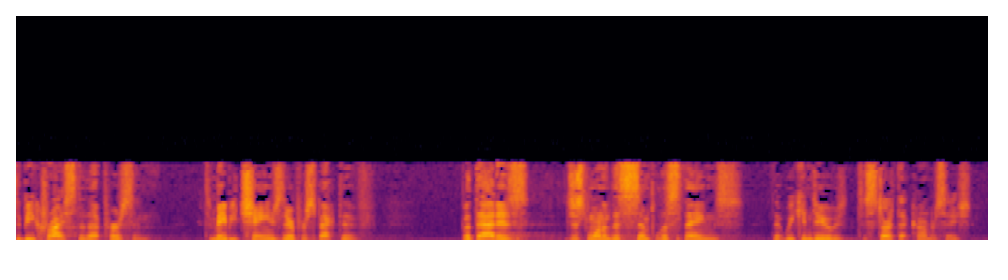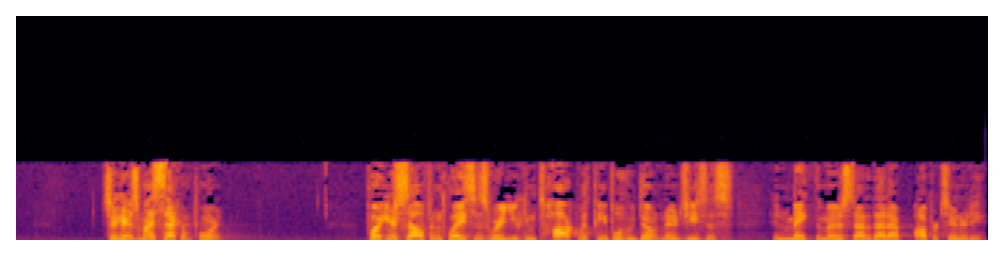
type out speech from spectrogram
to be Christ to that person, to maybe change their perspective. But that is just one of the simplest things that we can do to start that conversation. So here's my second point. Put yourself in places where you can talk with people who don't know Jesus and make the most out of that opportunity.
